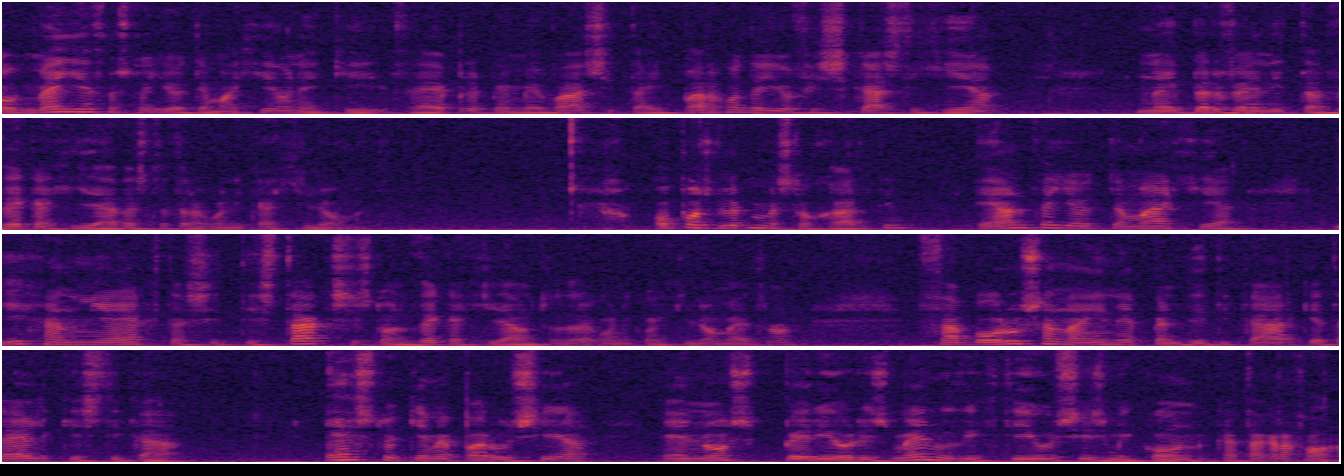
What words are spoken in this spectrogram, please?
Το μέγεθος των γεωτεμαχίων εκεί θα έπρεπε με βάση τα υπάρχοντα γεωφυσικά στοιχεία να υπερβαίνει τα 10.000 τετραγωνικά χιλιόμετρα. Όπως βλέπουμε στο χάρτη, εάν τα γεωτεμάχια είχαν μια έκταση της τάξης των 10.000 τετραγωνικών χιλιόμετρων, θα μπορούσαν να είναι επενδυτικά αρκετά ελκυστικά, έστω και με παρουσία ενός περιορισμένου δικτύου σεισμικών καταγραφών.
